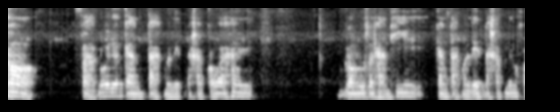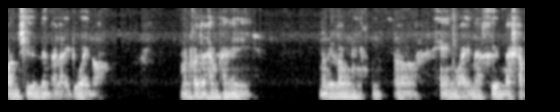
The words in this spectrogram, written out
ก็ฝากด้วยเรื่องการตากเมล็ดนะครับ ก็ว่าให้ ลองดูสถานที่การตากเมล็ดนะครับ เรื่องความชื้นเรื่องอะไรด้วยเนาะมันก็จะทำให้เมล็ดเราเอ่อแห้งไวมากขึ้นนะครับ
